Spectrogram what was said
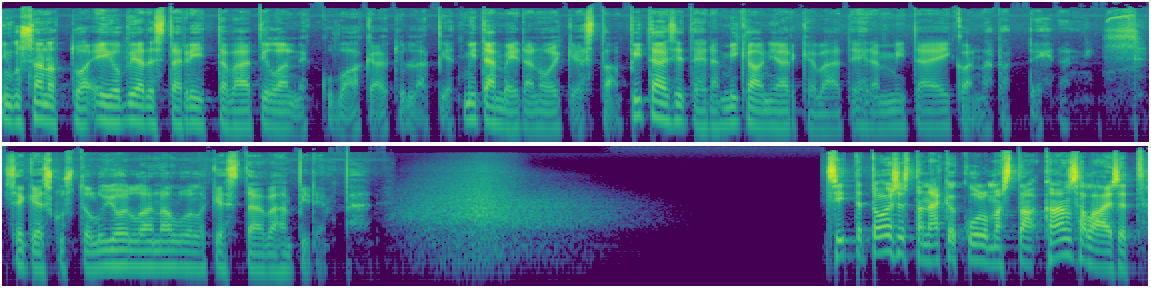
niin kuin sanottua, ei ole vielä sitä riittävää tilannekuvaa käyty läpi, että mitä meidän oikeastaan pitäisi tehdä, mikä on järkevää tehdä, mitä ei kannata tehdä. Niin se keskustelu joillain alueilla kestää vähän pidempään. Sitten toisesta näkökulmasta kansalaiset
